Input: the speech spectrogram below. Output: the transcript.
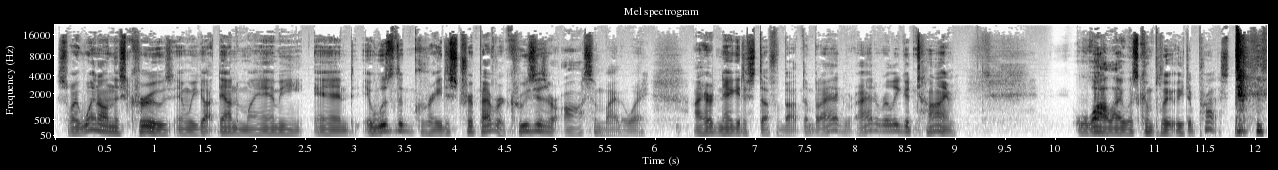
So I went on this cruise and we got down to Miami and it was the greatest trip ever. Cruises are awesome, by the way. I heard negative stuff about them, but I had I had a really good time while I was completely depressed. it,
